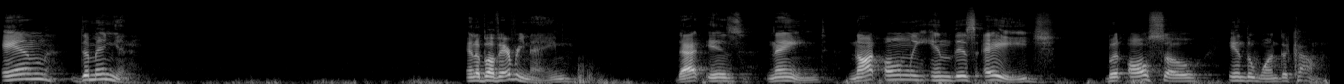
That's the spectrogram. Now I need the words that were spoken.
and dominion. And above every name that is named, not only in this age, but also in the one to come.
